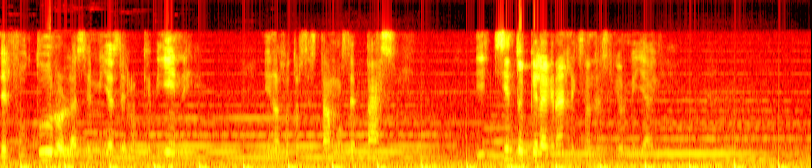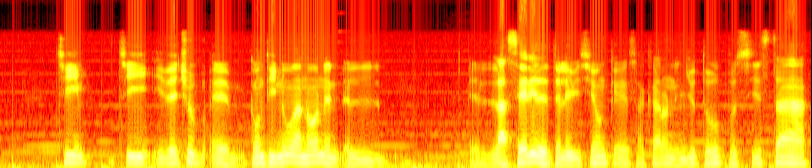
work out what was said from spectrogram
del futuro, las semillas de lo que viene, y nosotros estamos de paso. Y siento que la gran lección del señor Miyagi. Sí, sí, y de hecho eh, continúa, ¿no? En el la serie de televisión que sacaron en YouTube, pues sí está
